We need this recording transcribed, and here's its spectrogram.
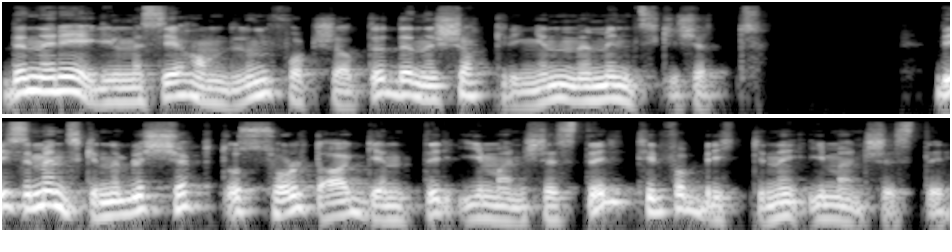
Denne regelmessige handelen fortsatte denne sjakringen med menneskekjøtt. Disse menneskene ble kjøpt og solgt av agenter i Manchester til fabrikkene i Manchester,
